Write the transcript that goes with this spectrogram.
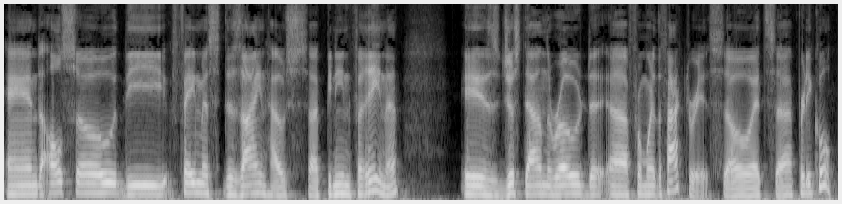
And also, the famous design house, uh, Pininfarina, is just down the road uh, from where the factory is. So it's uh, pretty cool.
